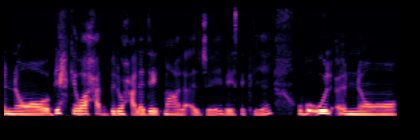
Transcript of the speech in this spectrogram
إنه بيحكي واحد بيروح على date معها ال جي basically وبقول إنه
